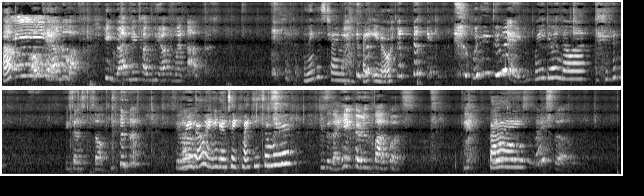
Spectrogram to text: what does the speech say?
Up? Okay, I'll go up. He grabbed me, tugged me up, and went up. I think he's trying to fight you. what are you doing? What are you doing, Noah? he says, stop. Where are you going? You gonna take Mikey somewhere? He says, I hate Perry the Platypus.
